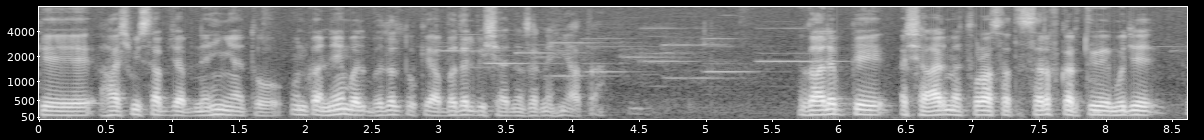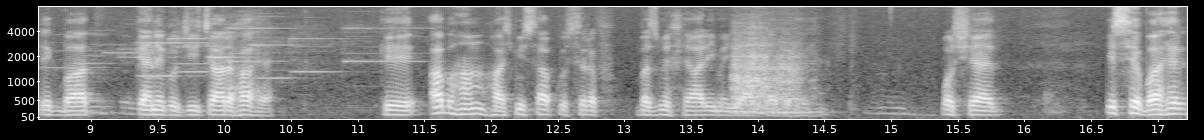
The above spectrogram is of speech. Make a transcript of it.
कि हाशमी साहब जब नहीं हैं तो उनका नेम बदल तो क्या, बदल भी शायद नज़र नहीं आता। गालिब के अशार में थोड़ा सा तसरफ़ करते हुए मुझे एक बात कहने को जी चाह रहा है कि अब हम हाशमी साहब को सिर्फ़ बज़म ख्याल में याद कर रहे हैं। और शायद इससे बाहर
